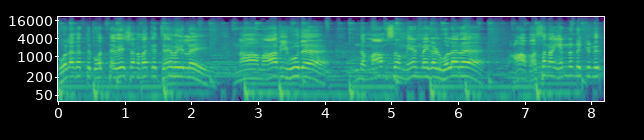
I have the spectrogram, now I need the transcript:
உலகத்துக்கு ஒத்த வேஷம் நமக்கு தேவையில்லை. நாம் ஆவி ஊத இந்த மாம்சம் மேன்மைகள் உலர ஆ வசனம் என்னென்னுக்கு நிற்கும்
